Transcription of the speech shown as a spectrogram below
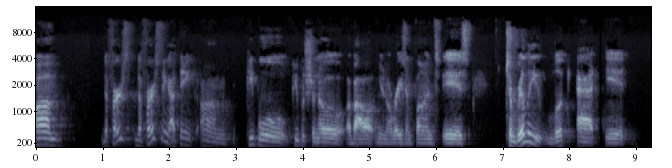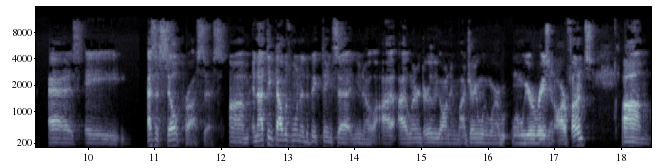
Um, the first the first thing I think um, people people should know about you know raising funds is to really look at it as a as a sell process. Um, and I think that was one of the big things that you know I, I learned early on in my journey when we were when we were raising our funds. Um,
